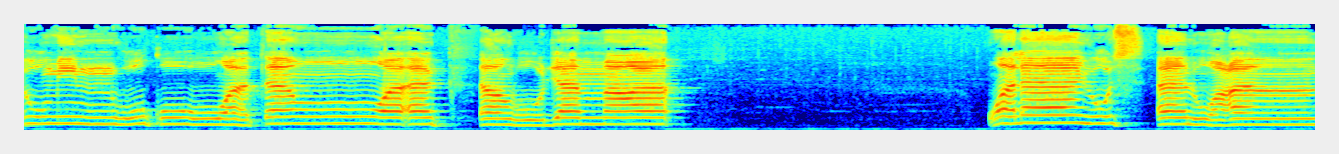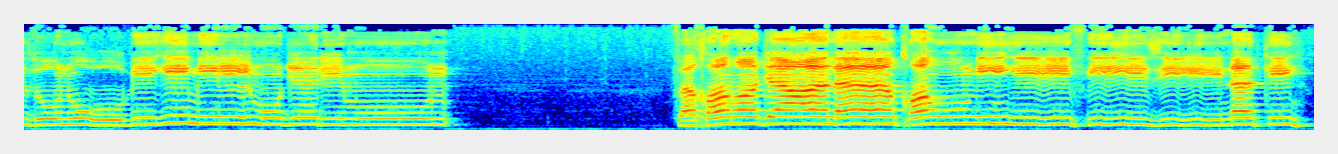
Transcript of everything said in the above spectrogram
منه قوه وأكثر جمعا ولا يسال عن ذنوبهم المجرمون فخرج على قومه في زينته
